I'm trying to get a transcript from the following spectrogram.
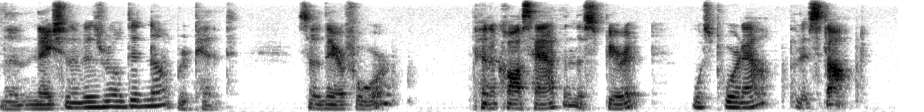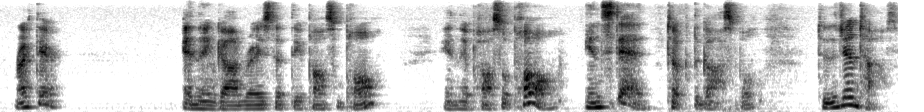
The nation of Israel did not repent. So, therefore, Pentecost happened, the Spirit was poured out, but it stopped right there. And then God raised up the Apostle Paul, and the Apostle Paul instead took the gospel to the Gentiles.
